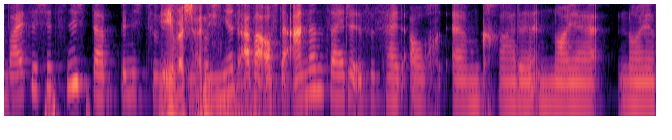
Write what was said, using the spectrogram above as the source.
nicht. weiß ich jetzt nicht. Da bin ich zu Nee, wenig wahrscheinlich informiert. nicht. Aber auf der anderen Seite ist es halt auch ähm, gerade ein neuer, neuer,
